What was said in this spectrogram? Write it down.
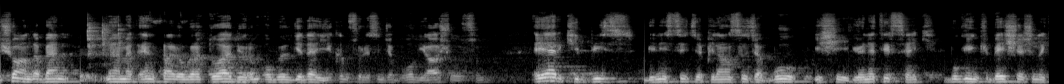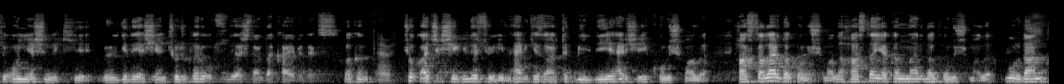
Şu anda ben Mehmet Ensari olarak dua ediyorum. O bölgede yıkım süresince bol yağış olsun. Eğer ki biz bilinçsizce, plansızca bu işi yönetirsek bugünkü 5 yaşındaki, 10 yaşındaki bölgede yaşayan çocukları 30 yaşlarda kaybederiz. Bakın Evet. çok açık şekilde söyleyeyim. Herkes artık bildiği her şeyi konuşmalı. Hastalar da konuşmalı, hasta yakınları da konuşmalı. Buradan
